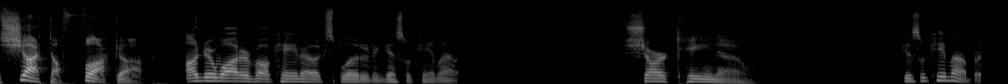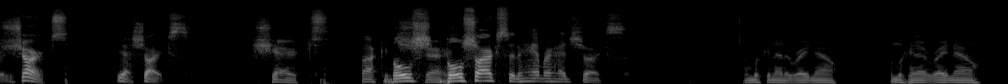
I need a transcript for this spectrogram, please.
Shut the fuck up. Underwater volcano exploded, and guess what came out? Sharkano. Guess what came out, Brady? Sharks. Yeah, sharks. Sharks. Fucking Bull, sh- sharks. bull sharks and hammerhead sharks. I'm looking at it right now. I'm looking at it right now.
